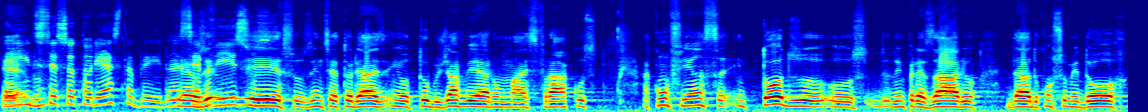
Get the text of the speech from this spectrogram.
É, é índices setoriais também, né? É, Serviços. Isso, os índices setoriais em outubro já vieram mais fracos. A confiança em todos os, do empresário, da, do consumidor,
